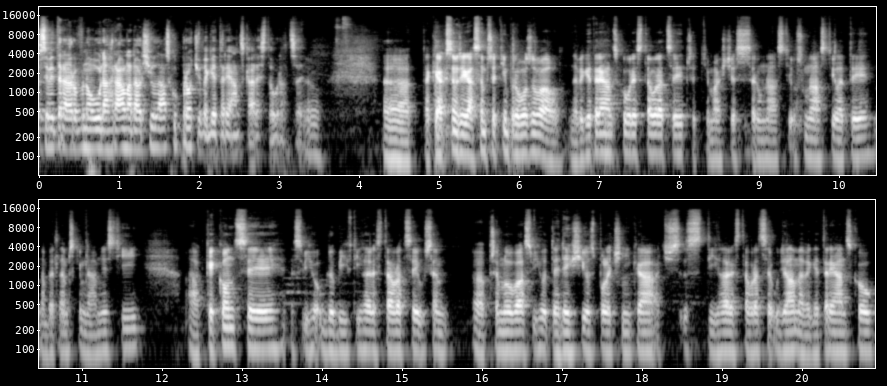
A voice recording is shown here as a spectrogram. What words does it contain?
si mi teda rovnou nahrál na další otázku, proč vegetariánská restaurace? Jo. Eh, tak jak jsem řekl, já jsem předtím provozoval nevegetariánskou restauraci, před těma ještě 17-18 lety na Betlémském náměstí. A ke konci svého období v téhle restauraci už jsem eh, přemlouval svého tehdejšího společníka, ať z téhle restaurace uděláme vegetariánskou.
